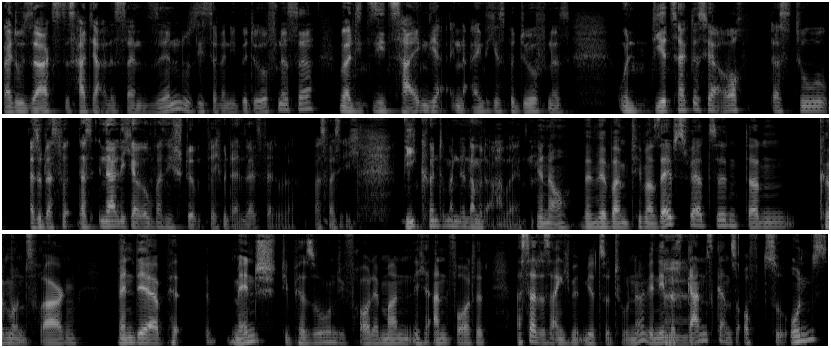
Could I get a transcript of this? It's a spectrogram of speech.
Weil du sagst, das hat ja alles seinen Sinn, du siehst ja dann die Bedürfnisse, oder die, sie zeigen dir ein eigentliches Bedürfnis. Und dir zeigt es ja auch, dass du, also dass, du, dass innerlich ja irgendwas nicht stimmt, vielleicht mit deinem Selbstwert oder was weiß ich. Wie könnte man denn damit arbeiten? Genau. Wenn wir beim Thema Selbstwert sind, dann können wir uns fragen, wenn der Mensch, die Person, die Frau, der Mann nicht antwortet, was hat das eigentlich mit mir zu tun? Ne? Wir nehmen das Mhm. ganz, ganz oft zu uns,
